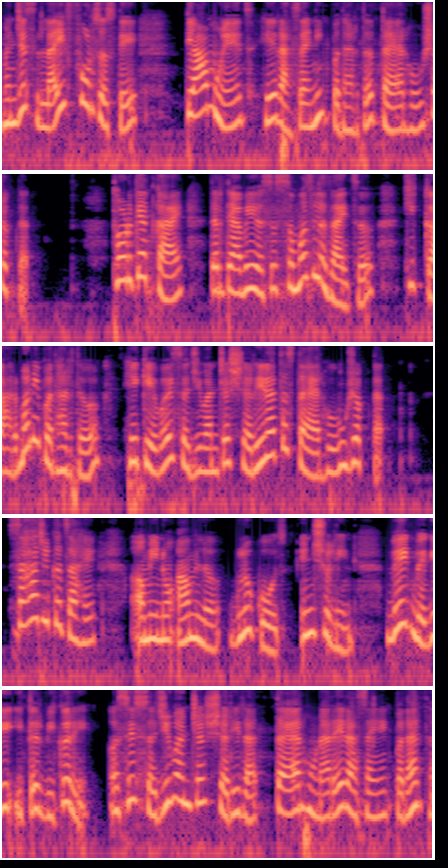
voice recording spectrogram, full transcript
म्हणजेच लाईफ फोर्स असते त्यामुळेच हे रासायनिक पदार्थ तयार होऊ शकतात. थोडक्यात काय? तर त्यावेळी असं समजलं जायचं की कार्बनी पदार्थ हे केवळ सजीवांच्या शरीरातच तयार होऊ शकतात. साहजिकच आहे. अमिनो आम्ल ग्लुकोज इन्शुलिन वेगवेगळी इतर विकरे असे सजीवांच्या शरीरात तयार होणारे रासायनिक पदार्थ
